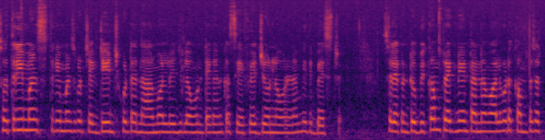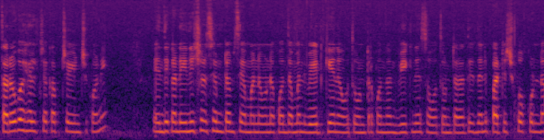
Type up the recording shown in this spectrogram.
So three months three months కూడా చెక్ చేయించుకుంటే నార్మల్ రేంజ్లో ఉంటే కనుక సేఫే జోన్లో ఉండడం ఇది బెస్ట్. సో లేకుంటే టు బికమ్ ప్రెగ్నెంట్ అన్న వాళ్ళు కూడా కంపల్సరీ తరువుగా హెల్త్ చెకప్ చేయించుకొని ఎందుకంటే ఇనిషియల్ సిమ్టమ్స్ ఏమైనా ఉన్నా కొంతమంది వెయిట్ గెయిన్ అవుతూ ఉంటారు కొంతమంది వీక్నెస్ అవుతుంటారు అది దాన్ని పట్టించుకోకుండా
